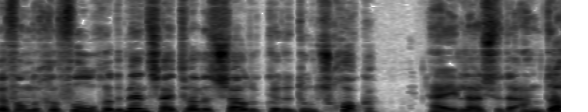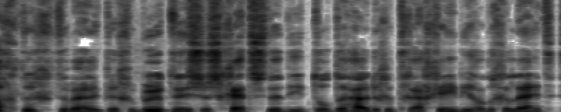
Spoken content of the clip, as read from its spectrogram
waarvan de gevolgen de mensheid wel eens zouden kunnen doen schokken. Hij luisterde aandachtig terwijl ik de gebeurtenissen schetste die tot de huidige tragedie hadden geleid,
